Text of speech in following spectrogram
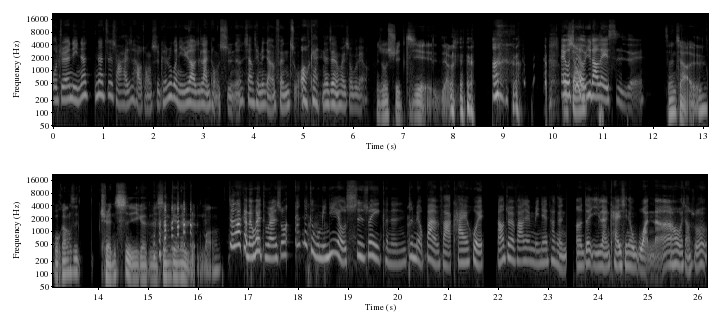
我觉得你那那至少还是好同事，可是如果你遇到是烂同事呢？像前面讲的分组，哦，看那真的会受不了。你说学姐这样？哎，我真有遇到类似的，真的假的？我刚刚是诠释一个你身边的人吗？就他可能会突然说，啊，那个我明天有事，所以可能是没有办法开会，然后就会发现明天他可能。嗯，在宜兰开心的玩呐，然后我想说，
